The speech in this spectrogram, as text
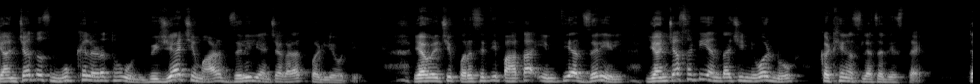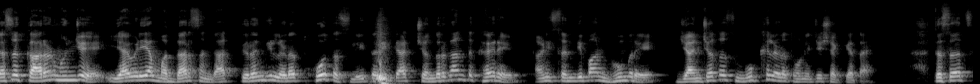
यांच्यातच मुख्य लढत होऊन विजयाची माळ जलील यांच्या गळ्यात पडली होती. यावेळची परिस्थिती पाहता इम्तियाज जलील यांच्यासाठी यंदाची निवडणूक कठीण असल्याचं दिसतंय. त्याचं कारण म्हणजे यावेळी या मतदारसंघात तिरंगी लढत होत असली तरी त्यात चंद्रकांत खैरे आणि संदीपान भुमरे यांच्यातच मुख्य लढत होण्याची शक्यता आहे. तसंच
